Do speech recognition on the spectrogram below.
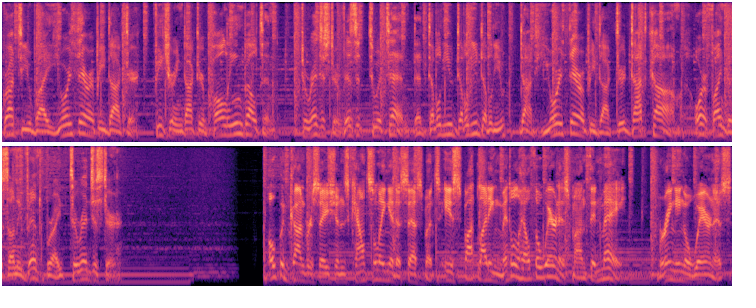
Brought to you by Your Therapy Doctor, featuring Dr. Pauline Belton. To register, visit to attend at www.yourtherapydoctor.com or find us on Eventbrite to register. Open Conversations Counseling and Assessments is spotlighting Mental Health Awareness Month in May. Bringing awareness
